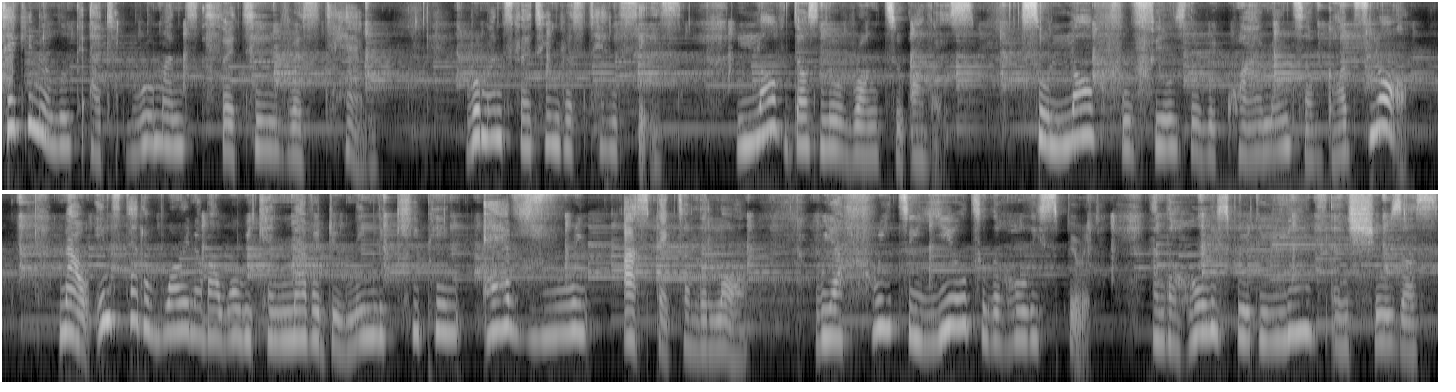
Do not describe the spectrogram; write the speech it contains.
taking a look at Romans 13, verse 10. Romans 13, verse 10 says, Love does no wrong to others. So love fulfills the requirements of God's law. Now, instead of worrying about what we can never do, namely keeping every aspect of the law, we are free to yield to the Holy Spirit, and the Holy Spirit leads and shows us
